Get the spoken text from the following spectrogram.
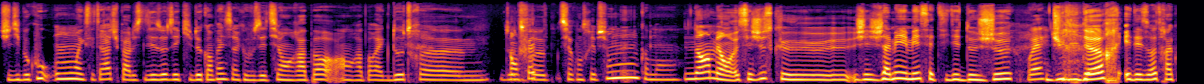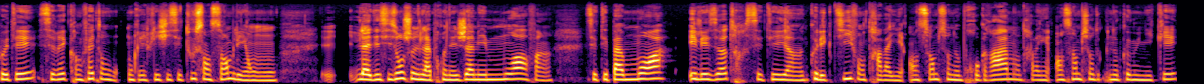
Tu dis beaucoup on, etc. Tu parles aussi des autres équipes de campagne, c'est-à-dire que vous étiez en rapport, en rapport avec d'autres euh, fait- euh, circonscriptions Comment? Non, mais c'est juste que j'ai jamais aimé cette idée de jeu Ouais. du leader et des autres à côté. C'est vrai qu'en fait, on, on réfléchissait tous ensemble et on la décision, je ne la prenais jamais moi. Enfin, c'était pas moi et les autres, c'était un collectif. On travaillait ensemble sur nos programmes, on travaillait ensemble sur nos communiqués.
